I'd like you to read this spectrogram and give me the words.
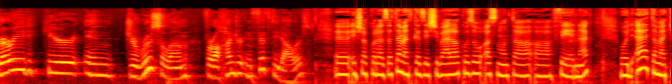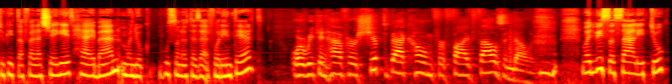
buried here in Jerusalem for $150. Ö, és akkor az a temetkezési vállalkozó azt mondta a férjnek, hogy eltemetjük itt a feleségét helyben, mondjuk 25 ezer forintért, Or we can have her shipped back home for $5,000. vagy visszaszállítjuk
